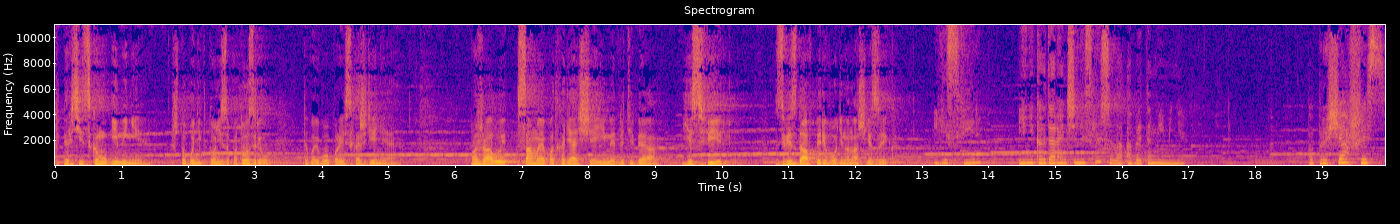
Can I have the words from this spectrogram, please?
к персидскому имени, чтобы никто не заподозрил твоего происхождения. Пожалуй, самое подходящее имя для тебя – Есфирь, звезда в переводе на наш язык. Есфирь? Я никогда раньше не слышала об этом имени. Попрощавшись,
